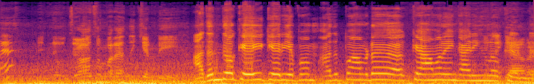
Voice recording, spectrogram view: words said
ചേട്ടാ അതെന്തോ കേവി കയറിയപ്പം അതിപ്പോ അവിടെ ക്യാമറയും കാര്യങ്ങളും ഒക്കെ ഉണ്ട്.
